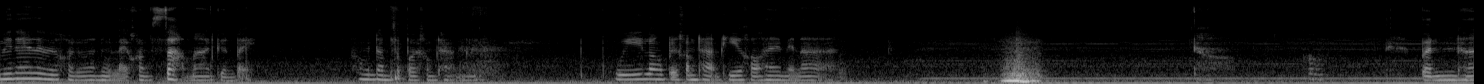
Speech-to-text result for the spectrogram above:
ไม่ได้เลยขอโทษหนูไร้ความสามารถเกินไป ห้องดำสปอยคำถามหน่อย อุ้ยลองเป็นคำถามที่เขาให้ไหมล่ะเอ้าปัญหา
